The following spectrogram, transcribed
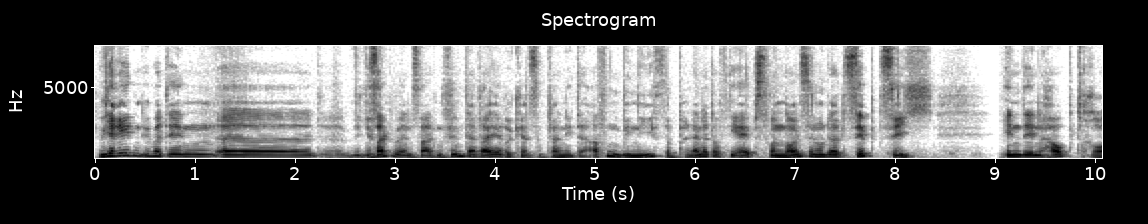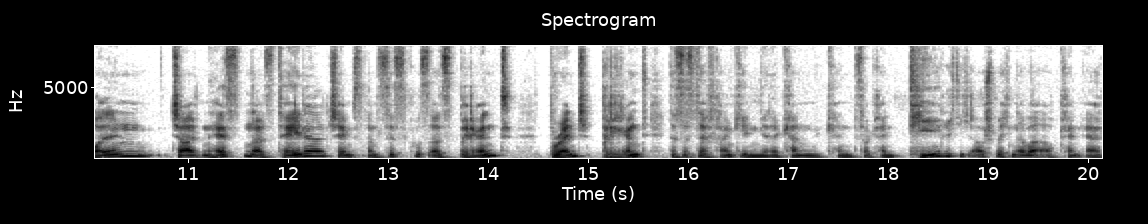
Wir reden über den, äh, wie gesagt, über den zweiten Film der Reihe Rückkehr zum Planet der Affen, Beneath the Planet of the Apes von 1970. In den Hauptrollen Charlton Heston als Taylor, James Franciscus als Brent. Brent, Brent, das ist der Franke in mir. Der kann, kann zwar kein T richtig aussprechen, aber auch kein R.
